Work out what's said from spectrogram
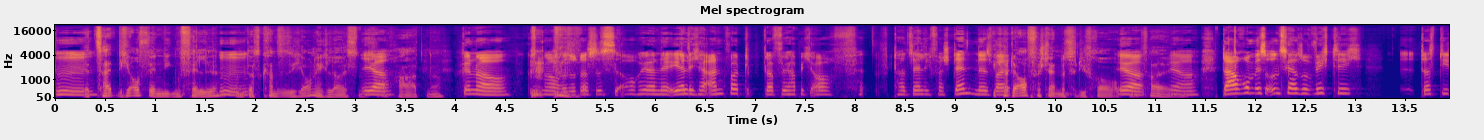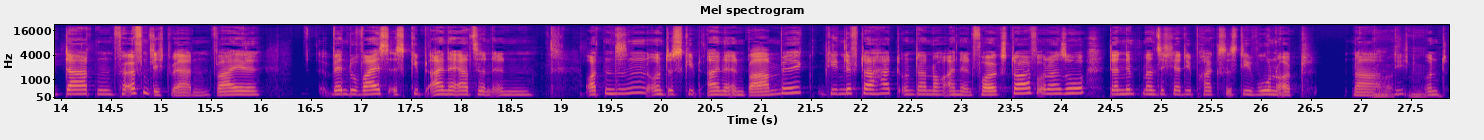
äh, zeitlich aufwendigen Fälle Mhm. und das kann sie sich auch nicht leisten. Ja. Ist auch hart, ne? genau, genau. Also das ist auch ja eine ehrliche Antwort. Dafür habe ich auch tatsächlich Verständnis, Ich hatte auch Verständnis für die Frau, auf jeden Fall. Ja, darum ist uns ja so wichtig, dass die Daten veröffentlicht werden, weil wenn du weißt, es gibt eine Ärztin in Ottensen und es gibt eine in Barmbek, die einen Lifter hat und dann noch eine in Volksdorf oder so, dann nimmt man sich ja die Praxis, die Wohnort nah Ah, liegt. mm. Und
